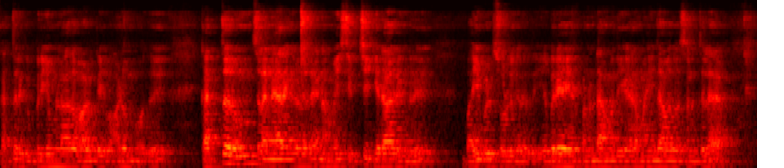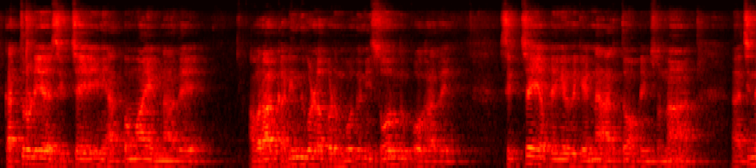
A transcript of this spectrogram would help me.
கத்தருக்கு பிரியமில்லாத வாழ்க்கை வாழும்போது கத்தரும் சில நேரங்களில் நம்மை சிக்ஷிக்கிறார் என்று பைபிள் சொல்லுகிறது. எபிரேயர் பன்னெண்டாம் அதிகாரம் ஐந்தாவது வசனத்தில் கத்தருடைய சிக்ஷையை நீ அற்பமாக எண்ணாதே. அவரால் கடிந்து கொள்ளப்படும் போது நீ சோர்ந்து போகாதே. சிக்ஷை அப்படிங்கிறதுக்கு என்ன அர்த்தம் அப்படின்னு சொன்னால் சின்ன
